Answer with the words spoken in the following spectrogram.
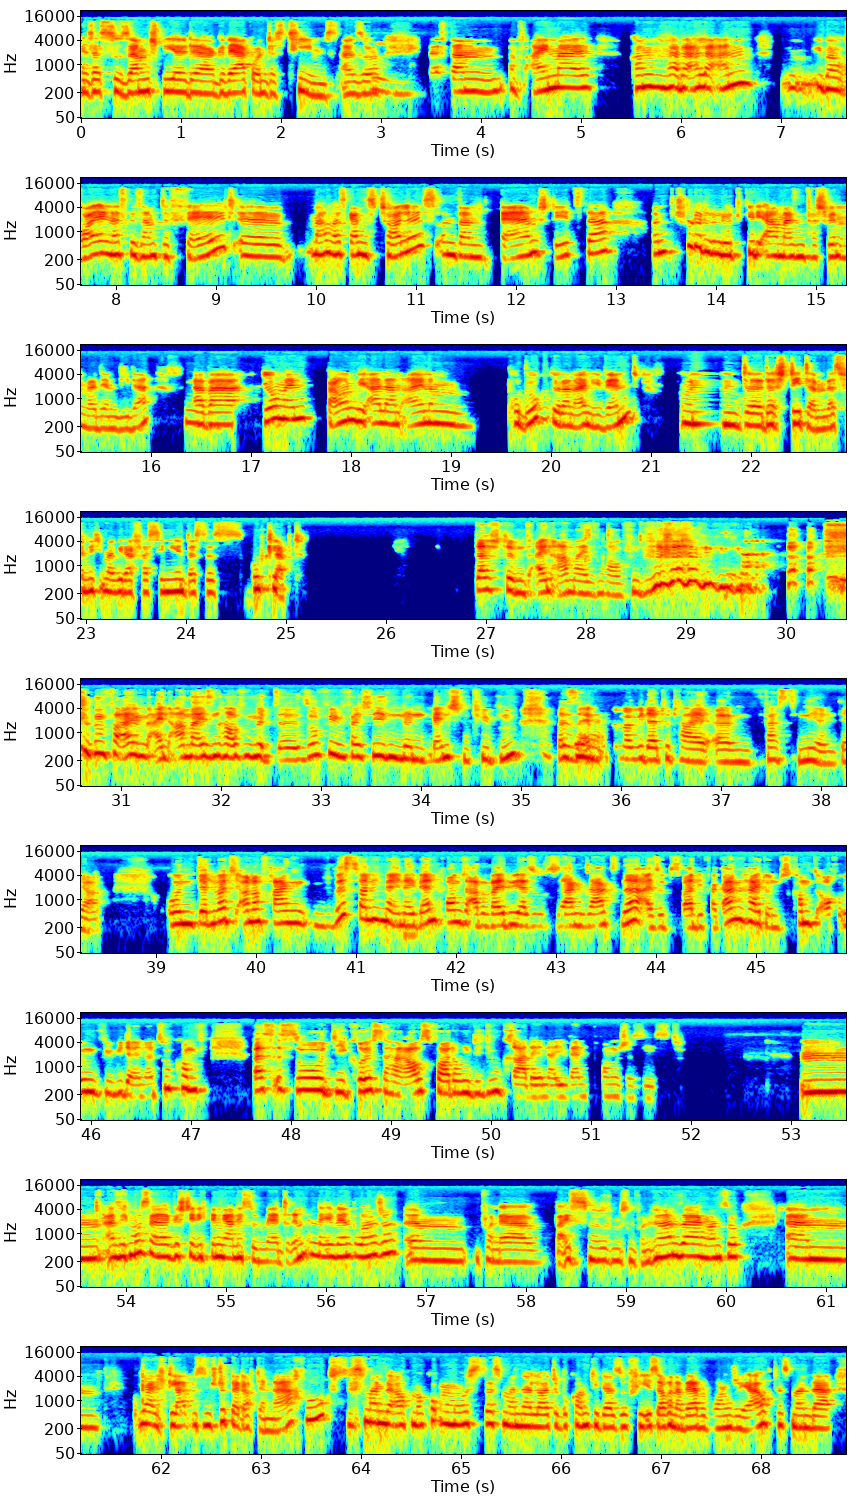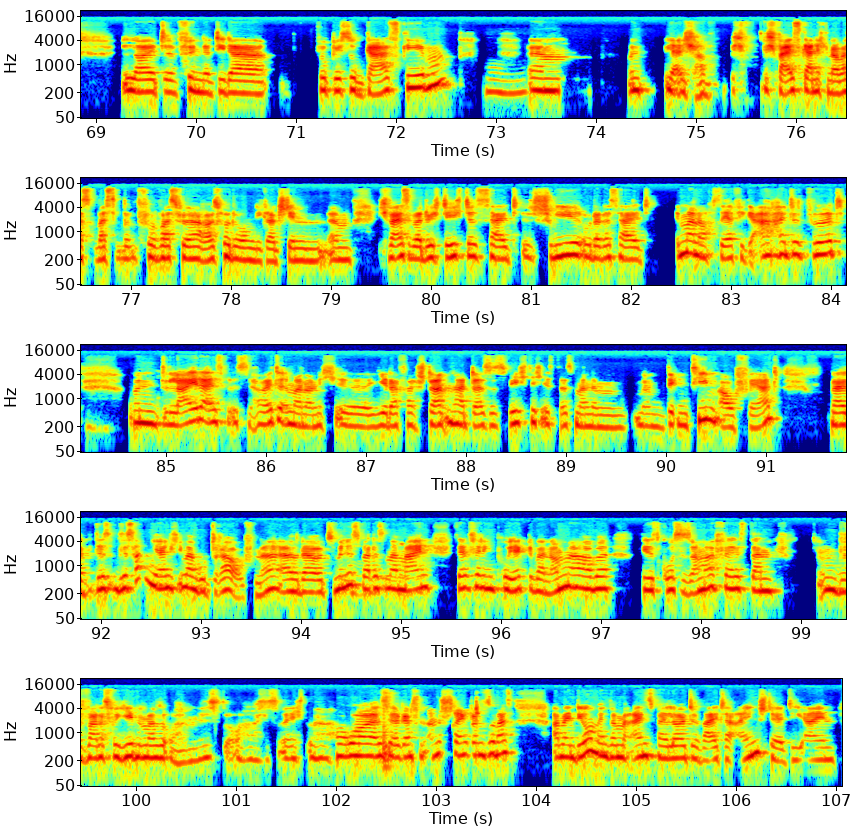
ist das Zusammenspiel der Gewerke und des Teams. Also, mhm. dass dann auf einmal kommen wir da alle an, überrollen das gesamte Feld, äh, machen was ganz Tolles und dann bam, steht's da und wie die Ameisen verschwinden wir dann wieder. Mhm. Aber im Moment bauen wir alle an einem Produkt oder an einem Event und äh, das steht dann. Und das finde ich immer wieder faszinierend, dass das gut klappt. Das stimmt, ein Ameisenhaufen. Und vor allem ein Ameisenhaufen mit äh, so vielen verschiedenen Menschentypen. Das ist ja. einfach immer wieder total ähm, faszinierend, ja. Und dann wollte ich auch noch fragen, du bist zwar nicht mehr in der Eventbranche, aber weil du ja sozusagen sagst, ne, also das war die Vergangenheit und es kommt auch irgendwie wieder in der Zukunft. Was ist so die größte Herausforderung, die du gerade in der Eventbranche siehst? Mm, also ich muss ja gestehen, ich bin gar nicht so mehr drin in der Eventbranche. Ähm, von der weiß ich nur so ein bisschen von Hören sagen und so. Ähm, ja, ich glaube, es ist ein Stück weit auch der Nachwuchs, dass man da auch mal gucken muss, dass man da Leute bekommt, die da so viel ist, auch in der Werbebranche ja auch, dass man da Leute findet, die da wirklich so Gas geben. Mhm. Ähm, und ja, ich, ich, ich weiß gar nicht genau, was, was, für, was für Herausforderungen die gerade stehen. Ähm, ich weiß aber durch dich, dass es halt schwierig oder dass halt immer noch sehr viel gearbeitet wird. Und leider ist es heute immer noch nicht äh, jeder verstanden hat, dass es wichtig ist, dass man im, einem dicken Team auffährt. Weil das, das hatten wir eigentlich immer gut drauf. Ne? Also da, zumindest war das immer mein, selbst wenn ich ein Projekt übernommen habe, wie das große Sommerfest, dann war das für jeden immer so, oh Mist, oh, das ist echt Horror, ist ja ganz schön anstrengend und sowas. Aber in dem Moment, wenn man ein, zwei Leute weiter einstellt, die einen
